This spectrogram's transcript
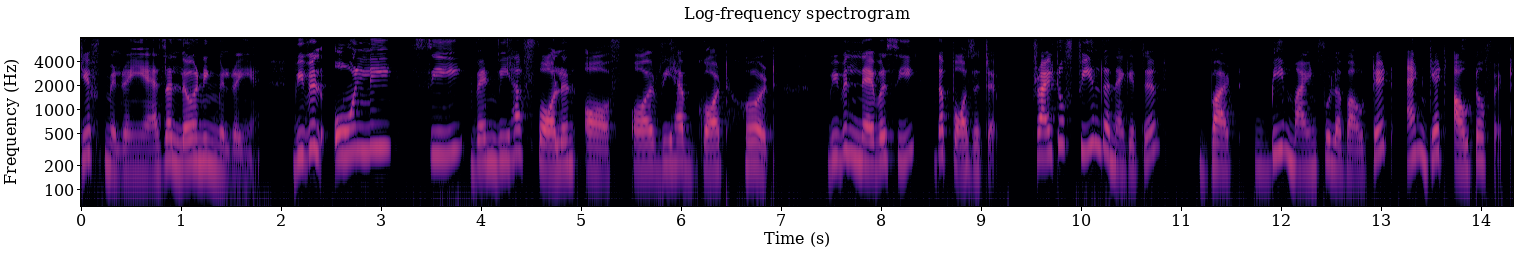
गिफ्ट मिल रही हैं एज अ लर्निंग मिल रही हैं। We will only see when we have fallen off और we have got hurt we will never see the positive try to feel the negative but be mindful about it and get out of it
